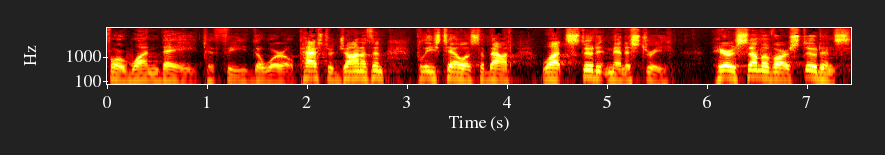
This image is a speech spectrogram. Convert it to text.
for one day to feed the world. Pastor Jonathan, please tell us about what student ministry. Here are some of our students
